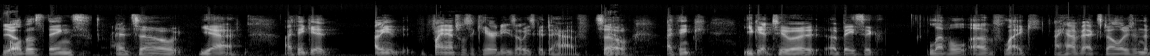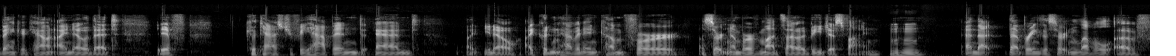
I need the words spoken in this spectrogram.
Yep. all those things. And so, yeah, I think it. I mean, financial security is always good to have. So I think you get to a, a basic level of like, I have X dollars in the bank account. I know that if catastrophe happened and you know I couldn't have an income for a certain number of months, I would be just fine. Mm-hmm. And that that brings a certain level of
